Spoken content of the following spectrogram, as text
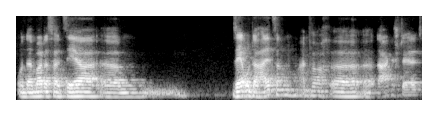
Und dann war das halt sehr, ähm, sehr unterhaltsam einfach äh, äh dargestellt.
